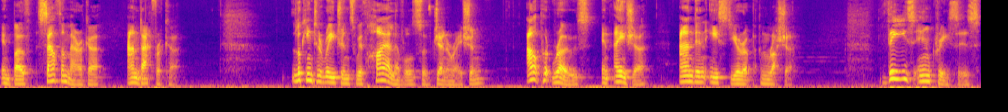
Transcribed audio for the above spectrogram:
in both South America and Africa. Looking to regions with higher levels of generation, output rose in Asia and in East Europe and Russia. These increases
